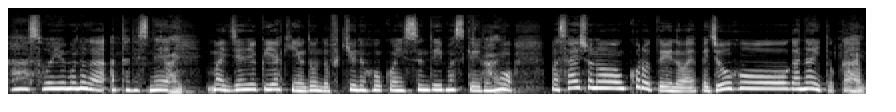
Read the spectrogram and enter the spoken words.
ああ、そういうものがあったんですね。はい、まあ、全力医薬品をどんどん普及の方向に進んでいますけれども、はい、まあ、最初の頃というのはやっぱり情報がないとか、はい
